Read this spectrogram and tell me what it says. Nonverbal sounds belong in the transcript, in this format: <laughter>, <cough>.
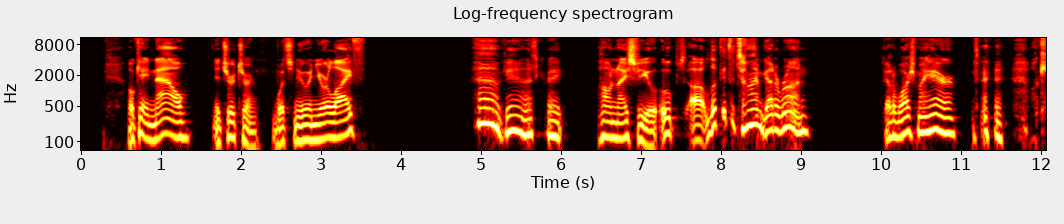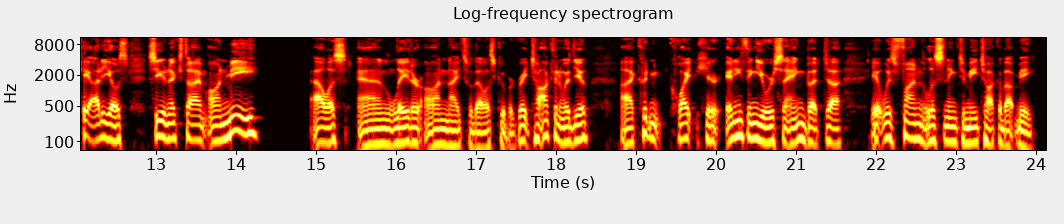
Okay, now it's your turn. What's new in your life? Oh, yeah, that's great. How nice for you. Oops, uh, look at the time. Got to run. Got to wash my hair. <laughs> okay, adios. See you next time on me, Alice, and later on Nights with Alice Cooper. Great talking with you. I couldn't quite hear anything you were saying, but uh, it was fun listening to me talk about me.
